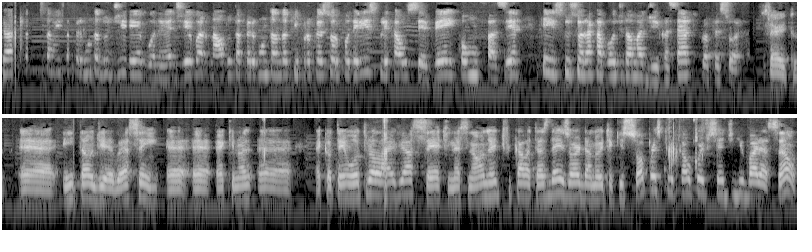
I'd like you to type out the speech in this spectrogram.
Eu acho justamente a pergunta do Diego, né? Diego Arnaldo está perguntando aqui, professor, poderia explicar o CV e como fazer? Que é isso que o senhor acabou de dar uma dica, certo, professor? Certo. É, então, Diego, é assim, é, é, é que nós, é, que eu tenho outra live às 7, né? Senão a gente ficava até as 10 horas da noite aqui só para explicar o coeficiente de variação,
